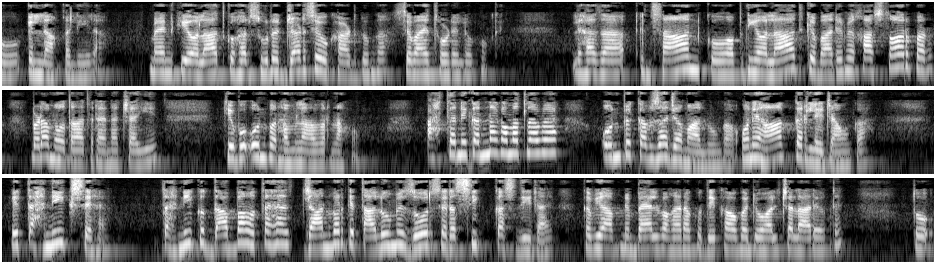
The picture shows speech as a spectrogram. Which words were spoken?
ہو اللہ کلیلہ میں ان کی اولاد کو ہر سورج جڑ سے اکھاڑ دوں گا، سوائے تھوڑے لوگوں کے۔ لہذا انسان کو اپنی اولاد کے بارے میں خاص طور پر بڑا محتاط رہنا چاہیے کہ وہ ان پر حملہ آور نہ ہو۔ احتا نکلنا کا مطلب ہے، ان پہ قبضہ جما لوں گا، انہیں ہانک کر لے جاؤں گا۔ یہ تحنیک سے ہے۔ تحنیک دابا ہوتا ہے، جانور کے تالو میں زور سے رسی کس دی جائے۔ کبھی آپ نے بیل وغیرہ کو دیکھا ہوگا جو ہل چلا رہے ہوتے، تو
